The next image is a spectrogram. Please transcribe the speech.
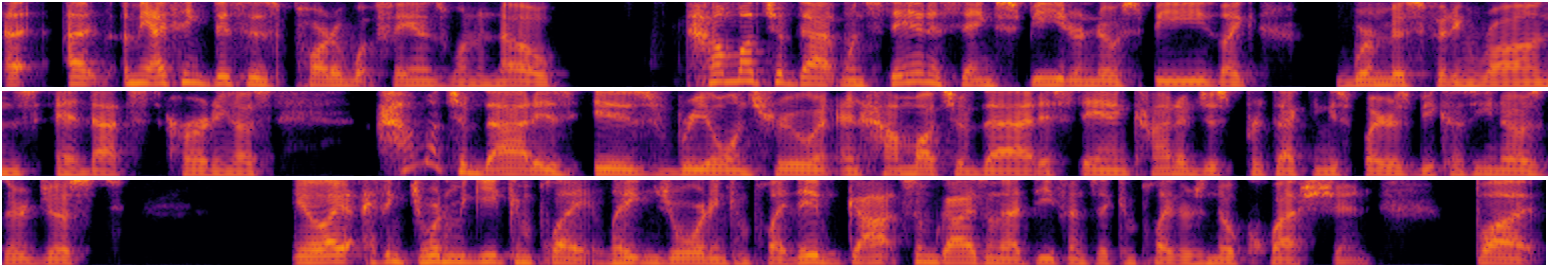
I, I, I mean, I think this is part of what fans want to know. How much of that, when Stan is saying speed or no speed, like we're misfitting runs and that's hurting us, how much of that is is real and true, and, and how much of that is Stan kind of just protecting his players because he knows they're just you know, I, I, think Jordan Magee can play, Leighton Jordan can play. They've got some guys on that defense that can play. There's no question. But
